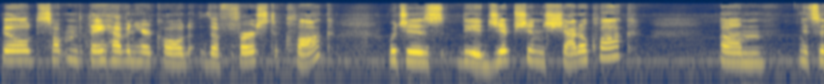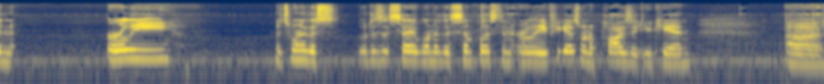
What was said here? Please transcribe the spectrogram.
build something that they have in here called the first clock, which is the Egyptian shadow clock. Um, it's an early, it's one of the, what does it say, one of the simplest and early, if you guys want to pause it, you can. Uh,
